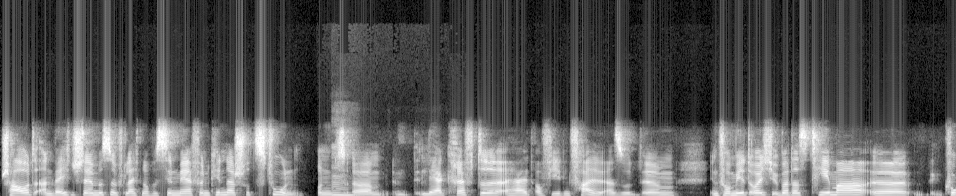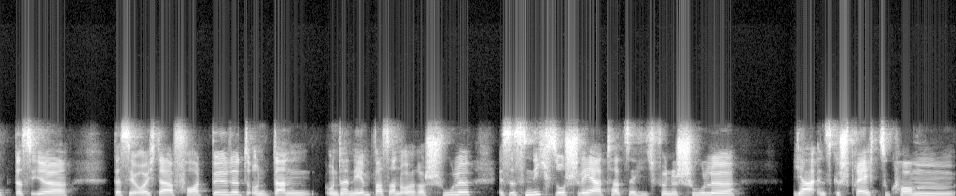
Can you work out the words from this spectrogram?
schaut, an welchen Stellen müssen wir vielleicht noch ein bisschen mehr für den Kinderschutz tun. Und mhm. ähm, Lehrkräfte halt auf jeden Fall. Also ähm, informiert euch über das Thema, äh, guckt, dass ihr dass ihr euch da fortbildet und dann unternehmt was an eurer Schule. Es ist nicht so schwer tatsächlich für eine Schule, ja, ins Gespräch zu kommen.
